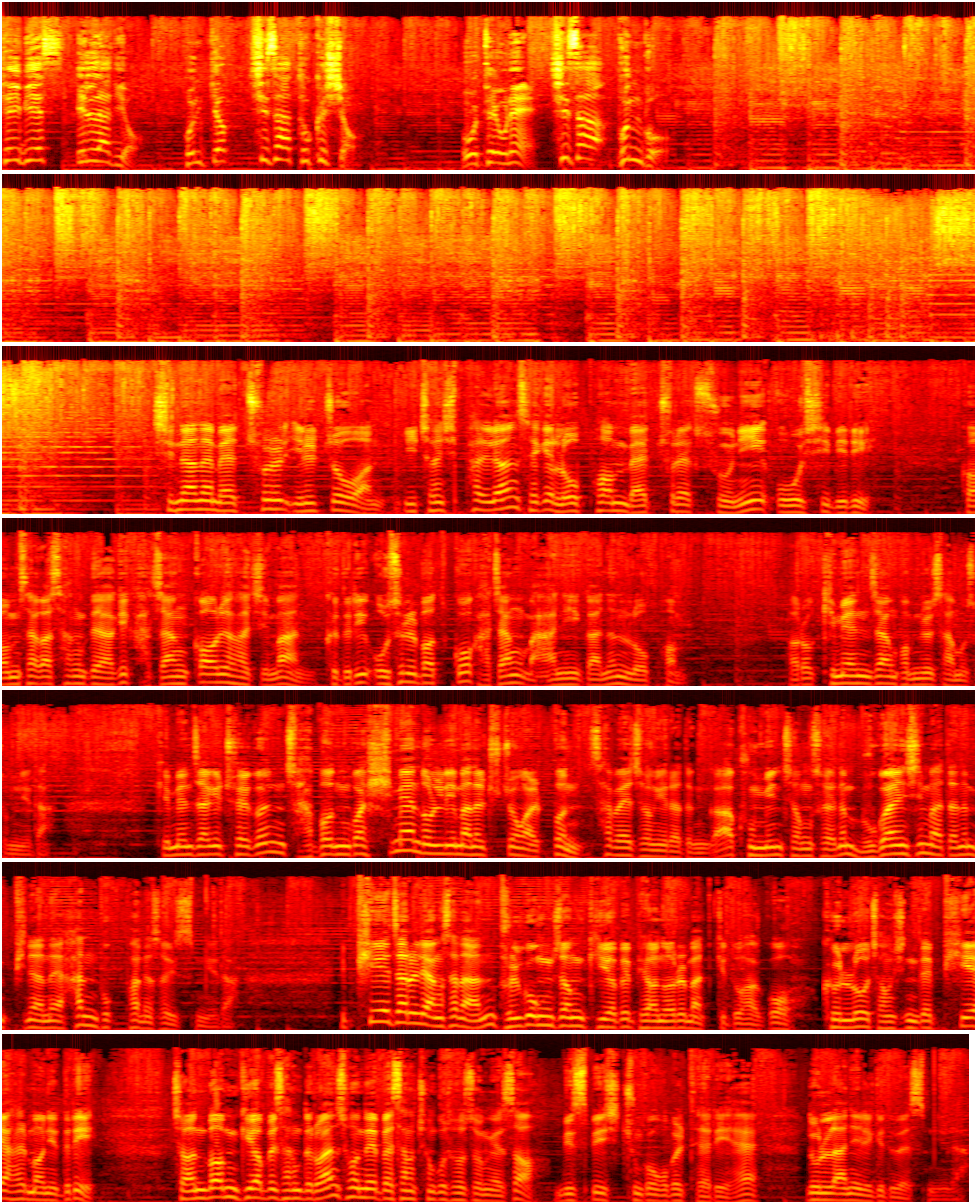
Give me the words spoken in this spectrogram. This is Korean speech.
KBS 1라디오 본격 시사 토크쇼 오태훈의 시사본부 지난해 매출 1조 원, 2018년 세계 로펌 매출액 순위 51위. 검사가 상대하기 가장 꺼려하지만 그들이 옷을 벗고 가장 많이 가는 로펌. 바로 김앤장 법률사무소입니다. 김앤장이 최근 자본과 힘의 논리만을 추종할 뿐 사회 정의라든가 국민 정서에는 무관심하다는 비난의 한복판에 서 있습니다. 피해자를 양산한 불공정 기업의 변호를 맡기도 하고 근로 정신대 피해 할머니들이 전범 기업을 상대로 한 손해배상 청구 소송에서 미쓰비시 중공업을 대리해 논란이 일기도 했습니다.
